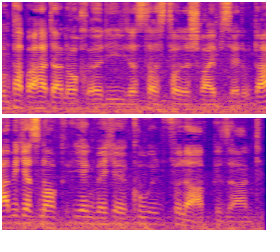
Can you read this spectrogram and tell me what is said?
Und Papa hat da noch äh, die, das, das tolle Schreibset. Und da habe ich jetzt noch irgendwelche coolen Füller abgesahnt.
